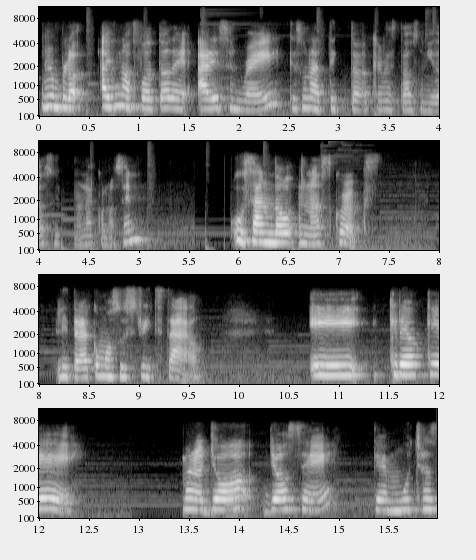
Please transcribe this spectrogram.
por ejemplo, hay una foto de Addison Ray, que es una TikToker de Estados Unidos, si no la conocen, usando unos Crocs, literal como su street style. Y creo que, bueno, yo, yo sé que muchos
